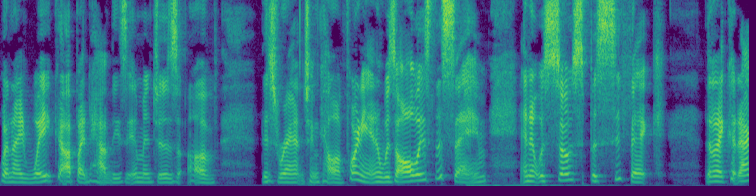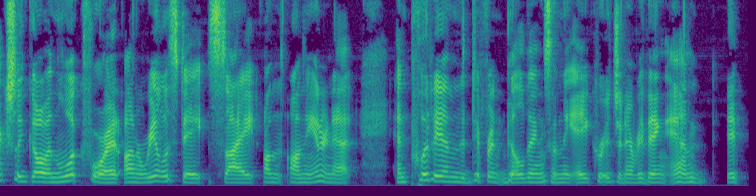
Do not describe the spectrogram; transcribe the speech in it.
When I'd wake up, I'd have these images of this ranch in California. And it was always the same. And it was so specific that I could actually go and look for it on a real estate site on, on the internet and put in the different buildings and the acreage and everything. And it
